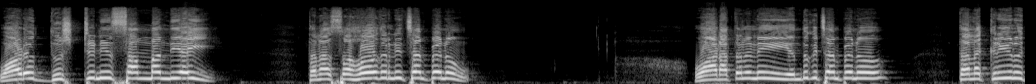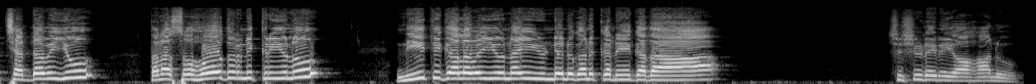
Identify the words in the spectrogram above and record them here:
వాడు దుష్టుని సంబంధి అయి తన సహోదరుని చంపెను. వాడతనిని ఎందుకు చంపెను? తన క్రియలు చెడ్డవయ్యు తన సహోదరుని క్రియలు నీతి గలవయ్యునై ఉండెను గనుకనే కదా శిష్యుడైన యోహాను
